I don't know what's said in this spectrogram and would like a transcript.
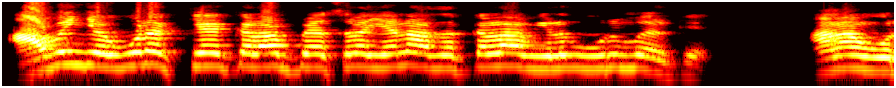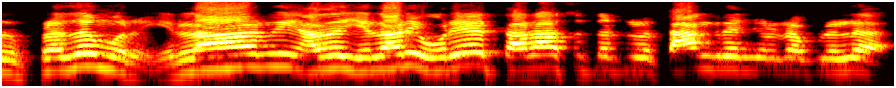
அவங்க கூட கேட்கலாம் பேசலாம். ஏன்னா அதுக்கெல்லாம் அவங்களுக்கு உரிமை இருக்கு. ஆனா ஒரு பிரதமர் எல்லாரையும் அதை எல்லாரையும் ஒரே தராசு தட்டுல தாங்குறேன்னு சொல்றாப்புல இல்ல?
